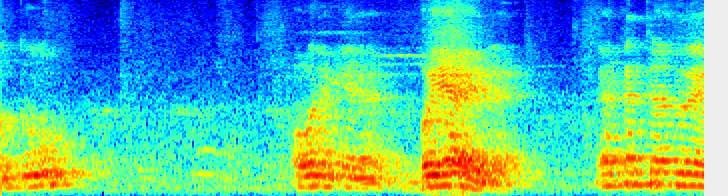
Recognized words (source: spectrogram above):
ಒಂದು ಅವರಿಗೆ ಭಯ ಇದೆ. ಯಾಕಂತ ಹೇಳಿದ್ರೆ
